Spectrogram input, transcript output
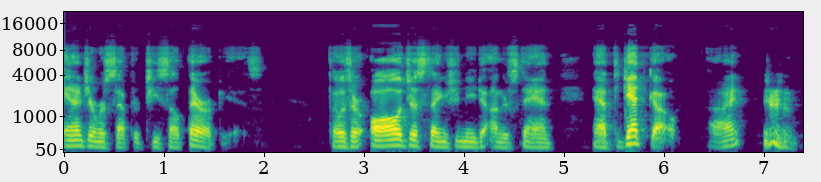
antigen receptor T cell therapy is. Those are all just things you need to understand at the get go. All right.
